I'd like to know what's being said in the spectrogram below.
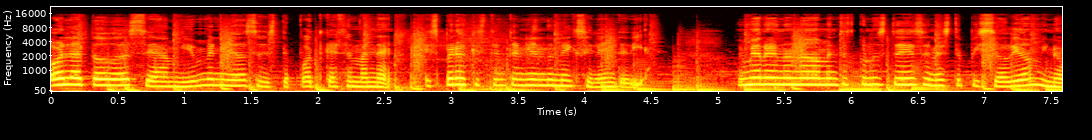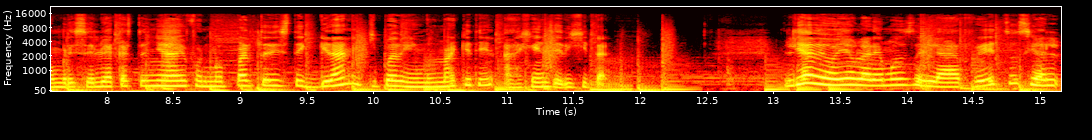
Hola a todos, sean bienvenidos a este podcast semanal. Espero que estén teniendo un excelente día. Hoy me reúno nuevamente con ustedes en este episodio. Mi nombre es Silvia Castañeda y formo parte de este gran equipo de Email Marketing Agencia Digital. El día de hoy hablaremos de la red social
